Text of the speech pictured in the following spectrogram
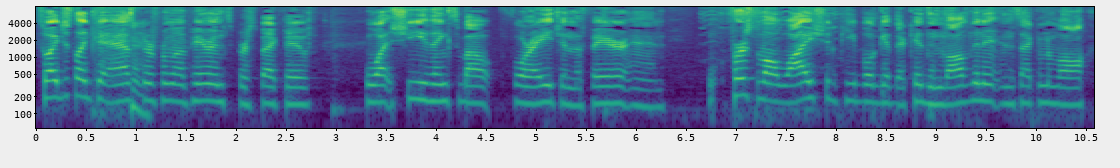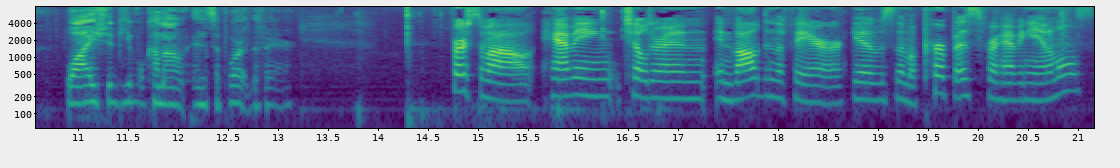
So I just like to ask her from a parent's perspective what she thinks about 4-H and the fair and first of all, why should people get their kids involved in it and second of all, why should people come out and support the fair? First of all, having children involved in the fair gives them a purpose for having animals.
